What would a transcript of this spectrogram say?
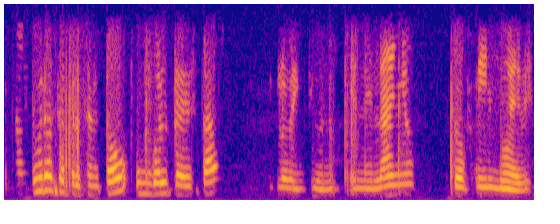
En Honduras se presentó un golpe de Estado en el siglo XXI, en el año 2009.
